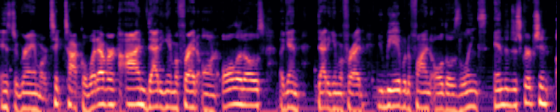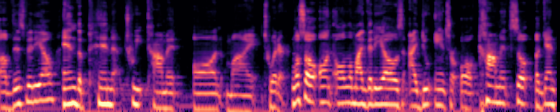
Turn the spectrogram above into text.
Instagram, or TikTok or whatever, I'm Daddy Gamer Fred on all of those. Again, Daddy Gamer Fred. You'll be able to find all those links in the description of this video and the pin tweet comment on my Twitter. Also, on all of my videos, I do answer all comments. So again,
